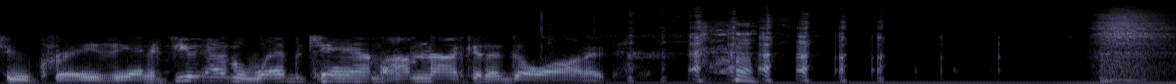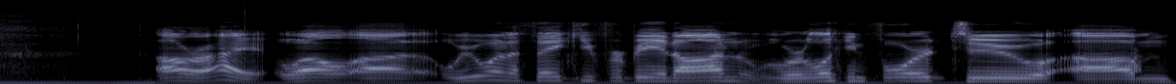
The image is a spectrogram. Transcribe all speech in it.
too crazy. And if you have a webcam, I'm not going to go on it. All right. Well, uh, we want to thank you for being on. We're looking forward to um,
